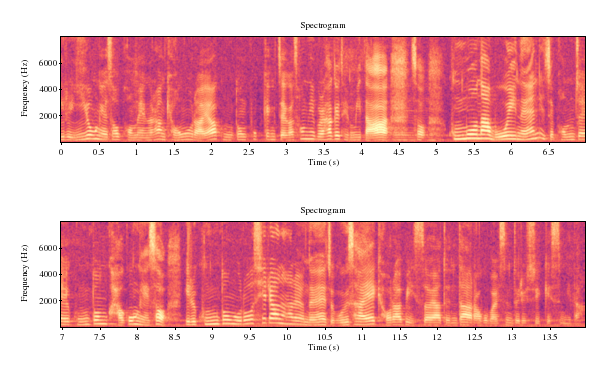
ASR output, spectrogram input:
이를 이용해서 범행을 한 경우라야 공동 폭행죄가 성립을 하게 됩니다. 그래서 공모나 모의는 이제 범죄의 공동 가공해서 이를 공동으로 실현하려는 좀 의사의 결합 이 있어야 된다라고 말씀드릴 수 있겠습니다.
